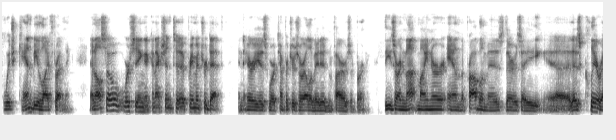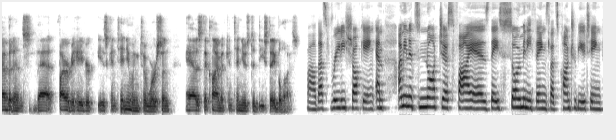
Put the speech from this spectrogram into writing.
which can be life threatening. And also, we're seeing a connection to premature death in areas where temperatures are elevated and fires are burning. These are not minor, and the problem is there's a uh, there's clear evidence that fire behavior is continuing to worsen as the climate continues to destabilize. Wow, that's really shocking. And I mean, it's not just fires, there's so many things that's contributing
